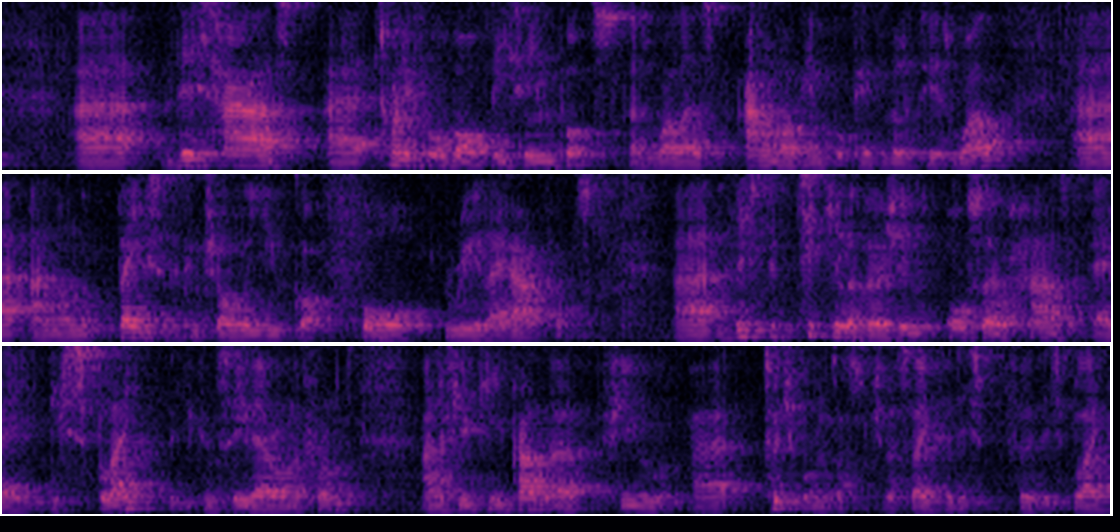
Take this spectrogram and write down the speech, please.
Uh, this has uh, 24 volt DC inputs as well as analog input capability as well. Uh, and on the base of the controller, you've got four relay outputs. Uh, this particular version also has a display that you can see there on the front and a few keypad, a uh, few uh, touch buttons, should I say, to dis for the display.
